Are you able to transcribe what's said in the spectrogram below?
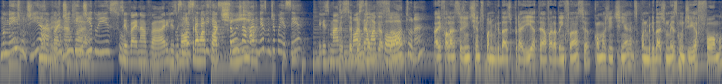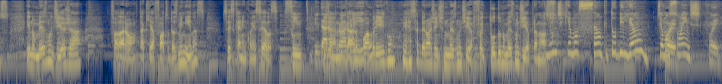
No mesmo dia? Você Eu não tinha entendido isso. Você vai na VAR, eles Você mostram a a ligação e já vai no mesmo dia conhecer? Eles Recebemos mostram a a ligação. foto, né? Aí falaram se a gente tinha disponibilidade para ir até a vara da infância. Como a gente tinha disponibilidade no mesmo dia, fomos. E no mesmo dia já falaram: ó, tá aqui a foto das meninas. Vocês querem conhecê-las? Sim. Ligaram já pro ligaram abrigo. pro abrigo e receberam a gente no mesmo dia. Foi tudo no mesmo dia para nós. Gente, que emoção, que turbilhão de Foi. emoções. Foi.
